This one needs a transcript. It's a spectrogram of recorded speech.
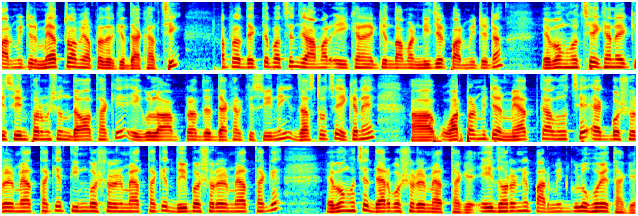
পারমিটের ম্যাথটাও আমি আপনাদেরকে দেখাচ্ছি। আপনারা দেখতে পাচ্ছেন যে আমার এইখানে কিন্তু আমার নিজের পারমিট এটা। এবং হচ্ছে এখানে কিছু ইনফরমেশন দেওয়া থাকে এইগুলো আপনাদের দেখার কিছুই নেই। জাস্ট হচ্ছে এখানে ওয়ার্ক পারমিটের মেয়াদকাল হচ্ছে এক বছরের মেয়াদ থাকে, তিন বছরের মেয়াদ থাকে, দুই বছরের মেয়াদ থাকে এবং হচ্ছে দেড় বছরের মেয়াদ থাকে। এই ধরনের পারমিটগুলো হয়ে থাকে।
